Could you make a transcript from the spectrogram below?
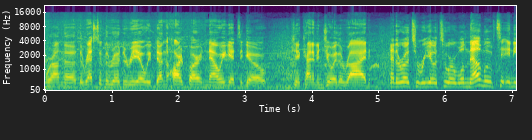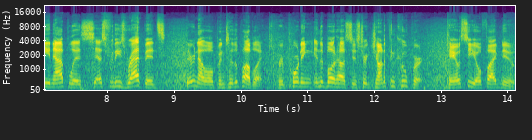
we're on the the rest of the road to Rio. We've done the hard part, and now we get to go to kind of enjoy the ride. And the Road to Rio tour will now move to Indianapolis. As for these rapids, they're now open to the public. Reporting in the Boathouse District, Jonathan Cooper, KOCO 5 News.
